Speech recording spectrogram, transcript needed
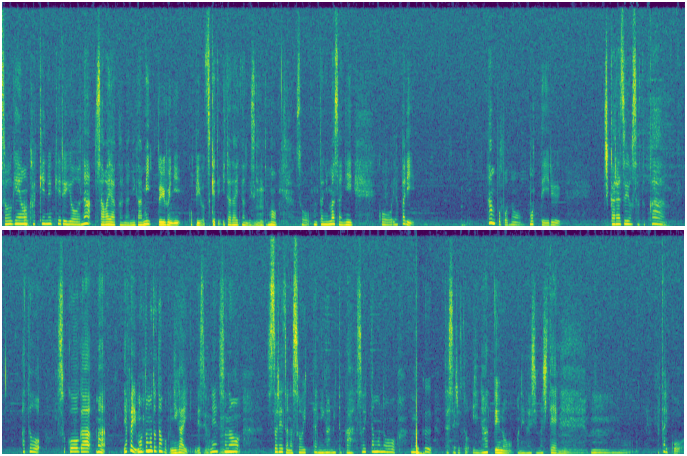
草原を駆け抜けるような爽やかな苦味というふうにコピーをつけていただいたんですけれども、そう本当にまさにこうやっぱりタンポポの持っている力強さとか、あとそこがまあやっぱりもともとタンポポ苦いですよね、うんそのストレートなそういった苦味とかそういったものをうまく出せるといいなっていうのをお願いしまして、うん。やっぱりこ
